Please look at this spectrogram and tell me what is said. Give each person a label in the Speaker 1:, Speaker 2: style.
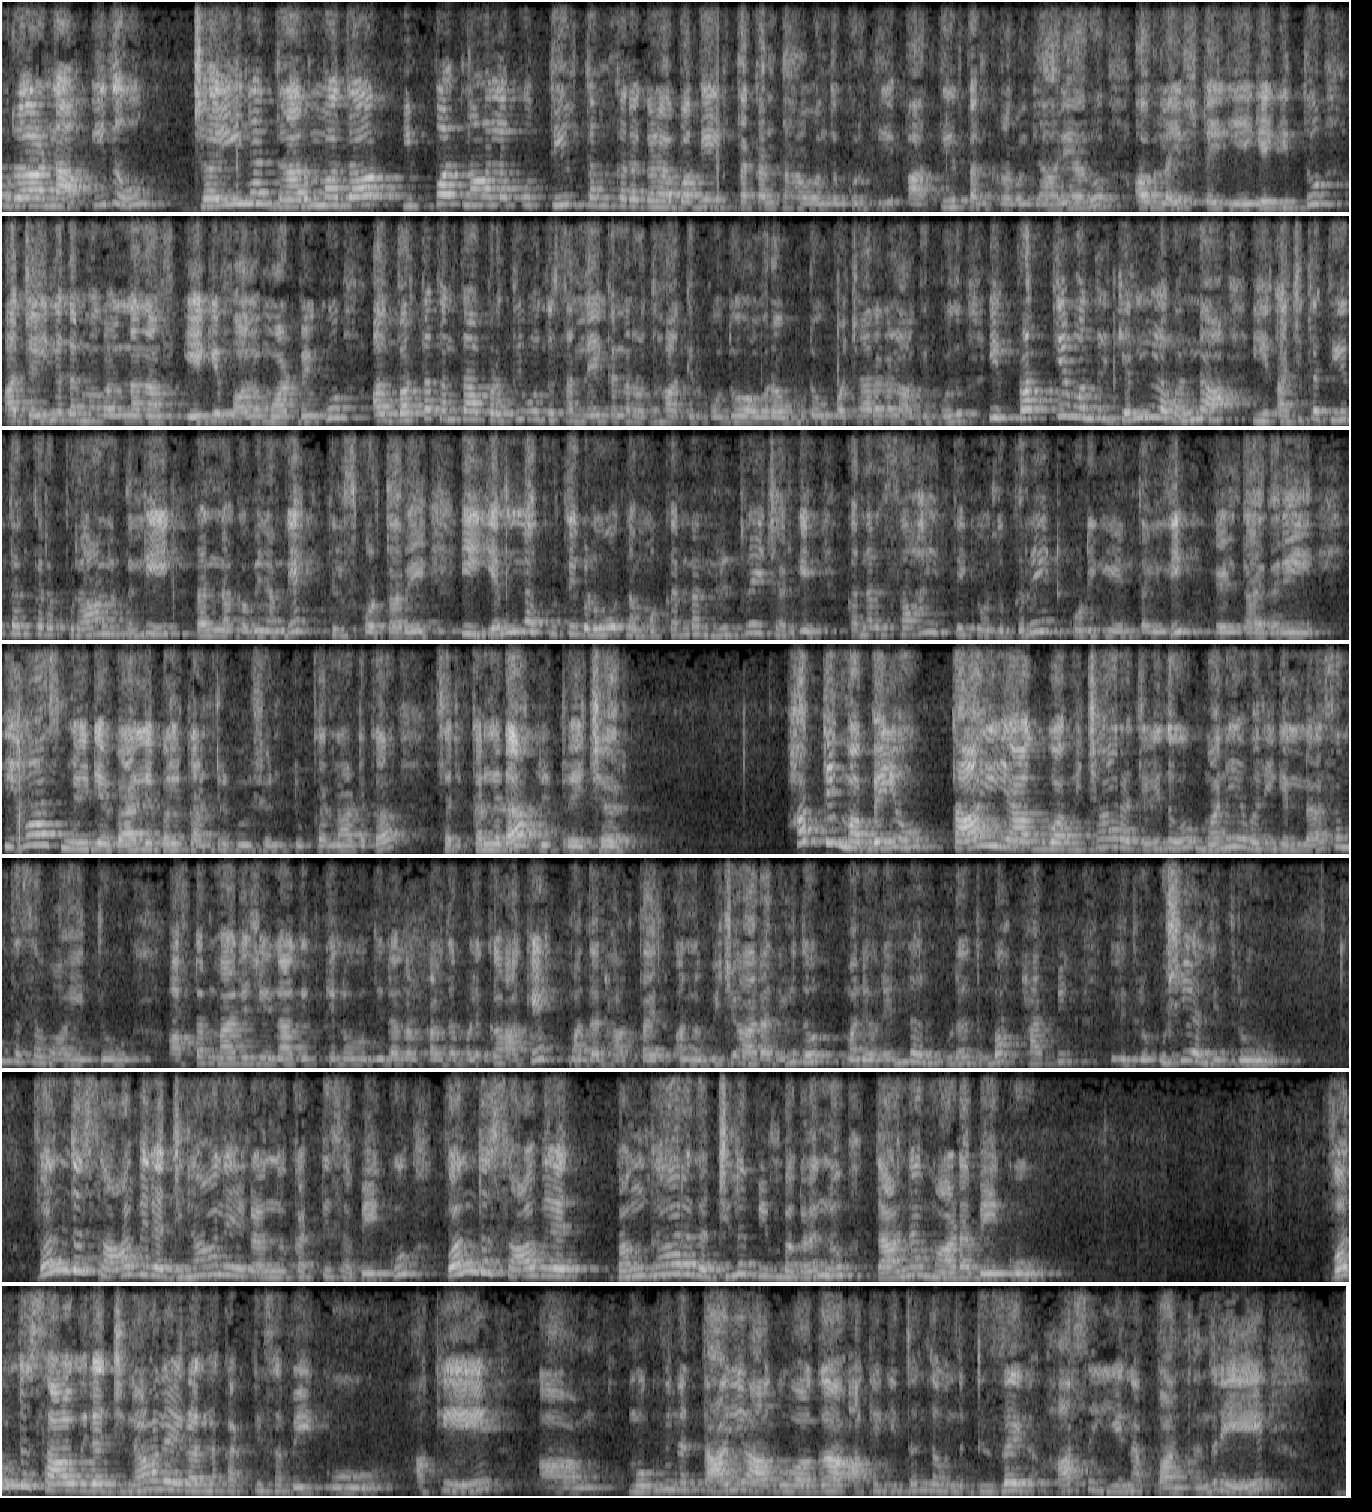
Speaker 1: ಪುರಾಣ. ಇದು ಜೈನ ಧರ್ಮದ ಇಪ್ಪತ್ನಾಲ್ಕು ತೀರ್ಥಂಕರಗಳ ಬಗ್ಗೆ ಇರ್ತಕ್ಕಂತಹ ಒಂದು ಕೃತಿ. ಆ ತೀರ್ಥಂಕರಗಳು ಯಾರ್ಯಾರು, ಅವ್ರ ಲೈಫ್ ಸ್ಟೈಲ್ ಹೇಗೇಗಿತ್ತು ಆ ಜೈನ ಧರ್ಮಗಳನ್ನ ನಾವು ಹೇಗೆ ಫಾಲೋ ಮಾಡಬೇಕು ಅಲ್ಲಿ ಬರ್ತಕ್ಕಂತಹ ಪ್ರತಿಯೊಂದು ಸಲ್ಲೇಖನ ರಥ ಆಗಿರ್ಬೋದು, ಅವರ ಊಟ ಉಪಚಾರಗಳಾಗಿರ್ಬೋದು, ಈ ಪ್ರತಿಯೊಂದು ಎಲ್ಲವನ್ನ ಈ ಅಜಿತ ತೀರ್ಥಂಕರ ಪುರಾಣದಲ್ಲಿ ನನ್ನ ಕವಿ ನಮಗೆ ತಿಳಿಸ್ಕೊಡ್ತಾರೆ. ಈ ಎಲ್ಲ ಕೃತಿಗಳು ನಮ್ಮ ಕನ್ನಡ ಲಿಟ್ರೇಚರ್ಗೆ ಕನ್ನಡ ಸಾಹಿತ್ಯಕ್ಕೆ ಒಂದು ಗ್ರೇಟ್ ಕೊಡುಗೆ ಅಂತ ಇಲ್ಲಿ ಹೇಳ್ತಾ ಇದ್ದಾರೆ he has made a valuable contribution to Karnataka ಸರಿ ಕನ್ನಡ ಲಿಟ್ರೇಚರ್ ಹತ್ತಿ ಮಬ್ಬೆಯು ತಾಯಿಯಾಗುವ ವಿಚಾರ ತಿಳಿದು ಮನೆಯವರಿಗೆಲ್ಲ ಸಂತಸವಾಯಿತು. ಆಫ್ಟರ್ ಮ್ಯಾರೇಜ್ ಏನಾಗಿತ್ತು? ಕೆಲವು ದಿನಗಳು ಕಳೆದ ಬಳಿಕ ಆಕೆ ಮದರ್ ಹಾಕ್ತಾ ಇದ್ರು ಅನ್ನೋ ವಿಚಾರ ತಿಳಿದು ಮನೆಯವರೆಲ್ಲರೂ ಕೂಡ ತುಂಬಾ ಹ್ಯಾಪಿ ಇಲ್ಲಿದ್ರು ಖುಷಿಯಲ್ಲಿದ್ರು. ಒಂದು ಸಾವಿರ ಜಿನಾಲಯಗಳನ್ನು ಕಟ್ಟಿಸಬೇಕು, ಒಂದು ಸಾವಿರ ಬಂಗಾರದ ಜಿನಬಿಂಬಗಳನ್ನು ದಾನ ಮಾಡಬೇಕು. ಒಂದು ಸಾವಿರ ಜಿನಾಲಯಗಳನ್ನ ಕಟ್ಟಿಸಬೇಕು. ಆಕೆ ಮಗುವಿನ ತಾಯಿ ಆಗುವಾಗ ಆಕೆಗಿದ್ದಂತ ಒಂದು ಡಿಸೈರ್ ಆಸೆ ಏನಪ್ಪ ಅಂತಂದ್ರೆ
